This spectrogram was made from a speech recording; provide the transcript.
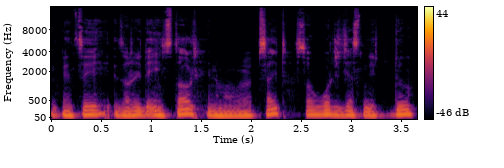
you can see it's already installed in my website. So what you just need to do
